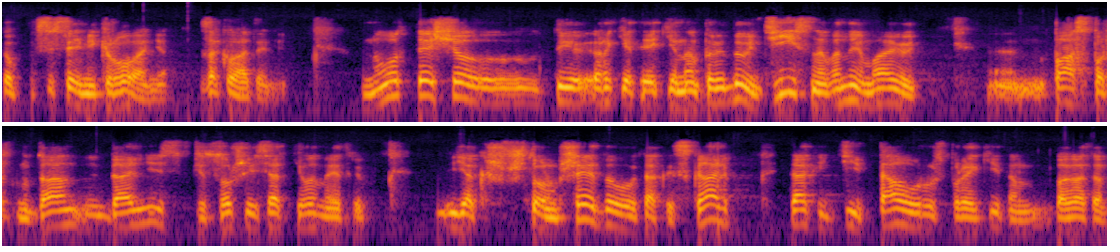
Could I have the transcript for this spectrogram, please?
тобто в системі керування закладені. Ну, от те, що е, ті ракети, які нам передають, дійсно вони мають е, паспортну дальність 560 кілометрів. Як Шторм Шедоу, так і Скальп, так і ті Таурус, про які там багато багато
